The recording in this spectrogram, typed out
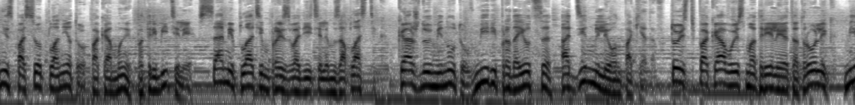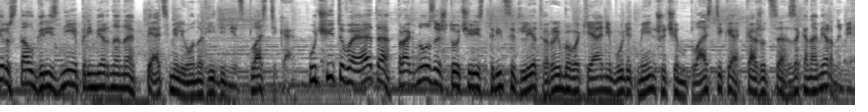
не спасет планету, пока мы, потребители, сами платим производителям за пластик. Каждую минуту в мире продается 1 миллион пакетов. То есть пока вы смотрели этот ролик, мир стал грязнее примерно на 5 миллионов единиц пластика. Учитывая это, прогнозы, что через 30 лет рыба в океане будет меньше, чем пластика, кажутся закономерными.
